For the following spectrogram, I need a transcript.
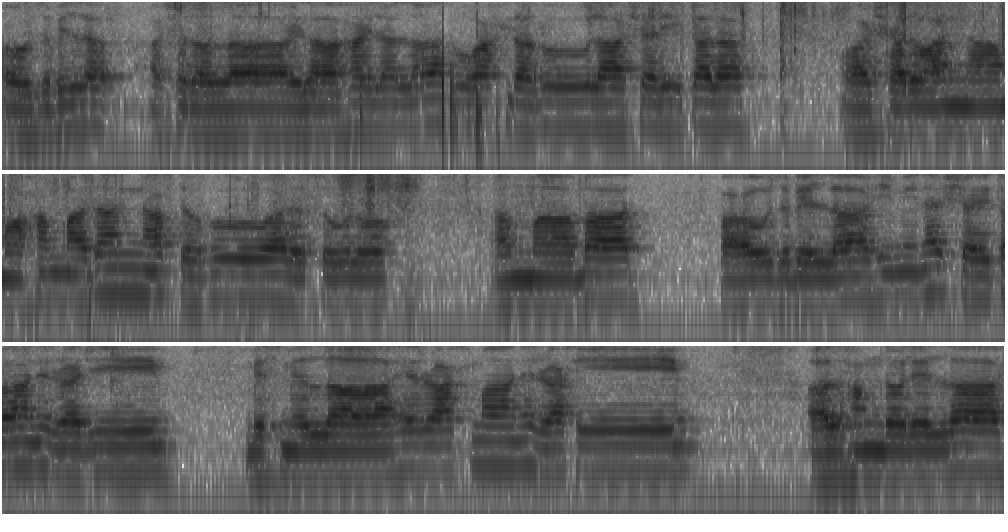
اعوذ باللہ اشہد اللہ الہ الا اللہ وحدہ لا شریک لہ واشہد ان محمدن عبدہ ورسولہ اما بعد اعوذ باللہ من الشیطان الرجیم بسم اللہ الرحمن الرحیم الحمدللہ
